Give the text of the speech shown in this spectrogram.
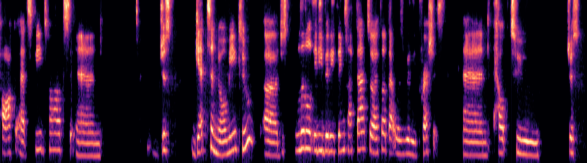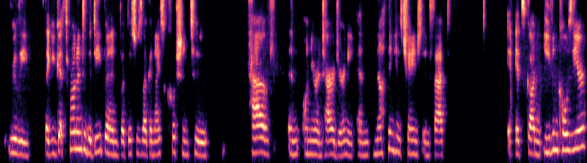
talk at speed talks and just get to know me too. Uh, just little itty bitty things like that. So I thought that was really precious and helped to just really like you get thrown into the deep end, but this was like a nice cushion to have and on your entire journey and nothing has changed. In fact, it's gotten even cozier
